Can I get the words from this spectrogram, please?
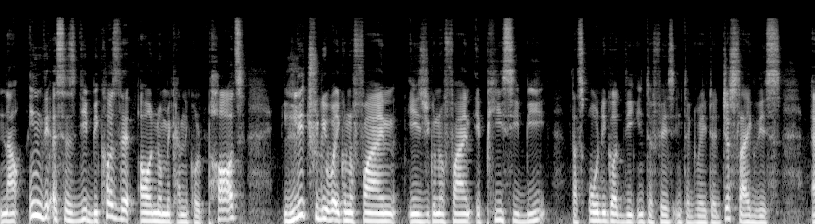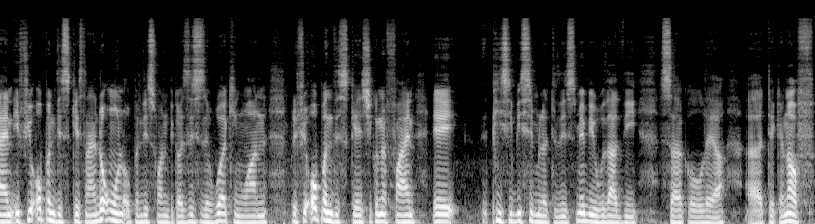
now in the SSD, because there are no mechanical parts, literally what you're gonna find is you're gonna find a PCB that's already got the interface integrated just like this and if you open this case and I don't want to open this one because this is a working one but if you open this case you're going to find a PCB similar to this, maybe without the circle there uh, taken off.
